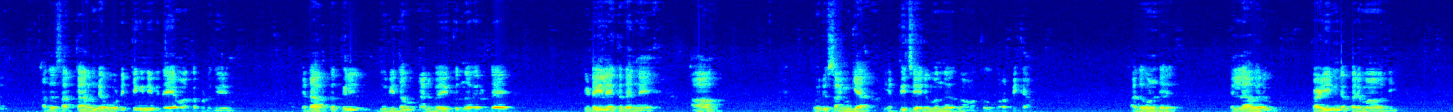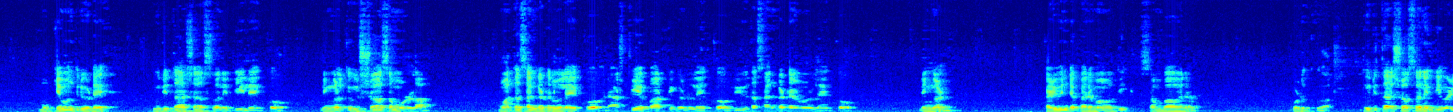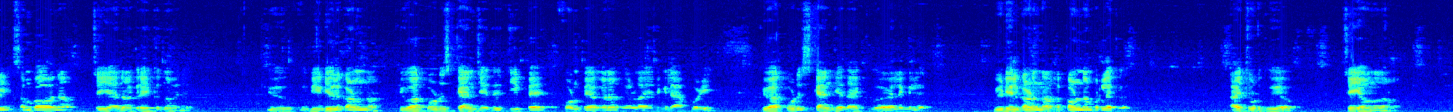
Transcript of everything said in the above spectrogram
അത് സർക്കാരിന്റെ ഓഡിറ്റിങ്ങിന് വിധേയമാക്കപ്പെടുകയും യഥാർത്ഥത്തിൽ ദുരിതം അനുഭവിക്കുന്നവരുടെ ഇടയിലേക്ക് തന്നെ ആ ഒരു സംഖ്യ എത്തിച്ചേരുമെന്ന് നമുക്ക് ഉറപ്പിക്കാം. അതുകൊണ്ട് എല്ലാവരും കഴിവിന്റെ പരമാവധി മുഖ്യമന്ത്രിയുടെ ദുരിതാശ്വാസ നിധിയിലേക്കോ നിങ്ങൾക്ക് വിശ്വാസമുള്ള മതസംഘടനകളിലേക്കോ രാഷ്ട്രീയ പാർട്ടികളിലേക്കോ വിവിധ സംഘടനകളിലേക്കോ നിങ്ങൾ കഴിവിന്റെ പരമാവധി സംഭാവന കൊടുക്കുക. ദുരിതാശ്വാസ നിധി വഴി സംഭാവന ചെയ്യാൻ ആഗ്രഹിക്കുന്നവന് വീഡിയോയിൽ കാണുന്ന ക്യു ആർ കോഡ് സ്കാൻ ചെയ്ത് ജി പേ ഫോൺ പേ അങ്ങനെയുള്ള ഏതെങ്കിലും ആപ്പ് വഴി ക്യു ആർ കോഡ് സ്കാൻ ചെയ്ത് അയക്കുകയോ അല്ലെങ്കിൽ വീഡിയോയിൽ കാണുന്ന അക്കൗണ്ട് നമ്പറിലേക്ക് അയച്ചു കൊടുക്കുകയോ ചെയ്യാവുന്നതാണ്.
